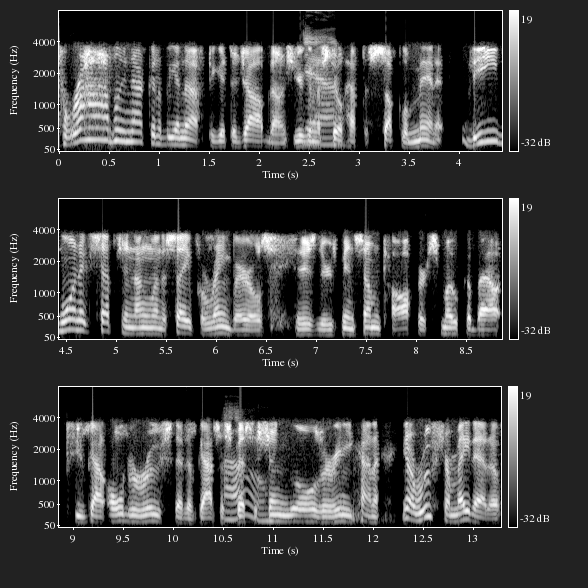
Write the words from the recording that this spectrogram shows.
probably not going to be enough to get the job done. So you're going to still have to supplement it. The one exception I'm going to say for rain barrels is there's been some talk or smoke about if you've got older roofs that have got asbestos Oh. shingles or any kind of, you know, roofs are made out of,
